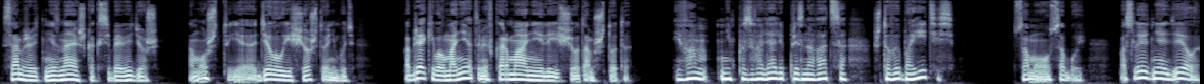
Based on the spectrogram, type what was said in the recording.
Сам же ведь не знаешь, как себя ведешь. А может, я делал еще что-нибудь, побрякивал монетами в кармане или еще там что-то». «И вам не позволяли признаваться, что вы боитесь?» «Само собой. Последнее дело,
